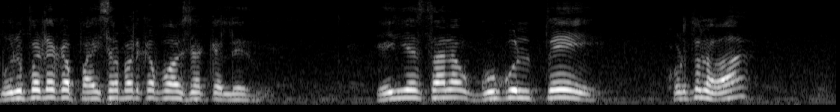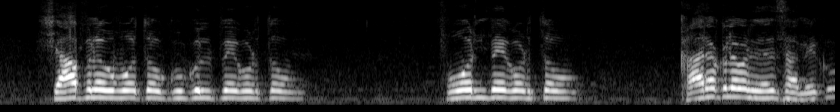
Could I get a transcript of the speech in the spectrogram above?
మునిపటక పైసలు పట్టుకపోవాల్సిన లేదు ఏం చేస్తాను? గూగుల్ పే కొడుతున్నావా? షాపులకు పోతావు గూగుల్ పే కొడతావు ఫోన్పే కొడతావు. కారకులు కూడా తెలుసా మీకు?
